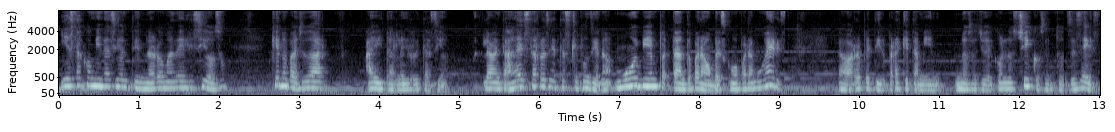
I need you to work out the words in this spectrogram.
y esta combinación tiene un aroma delicioso que nos va a ayudar a evitar la irritación. La ventaja de esta receta es que funciona muy bien tanto para hombres como para mujeres. La voy a repetir para que también nos ayude con los chicos. Entonces es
